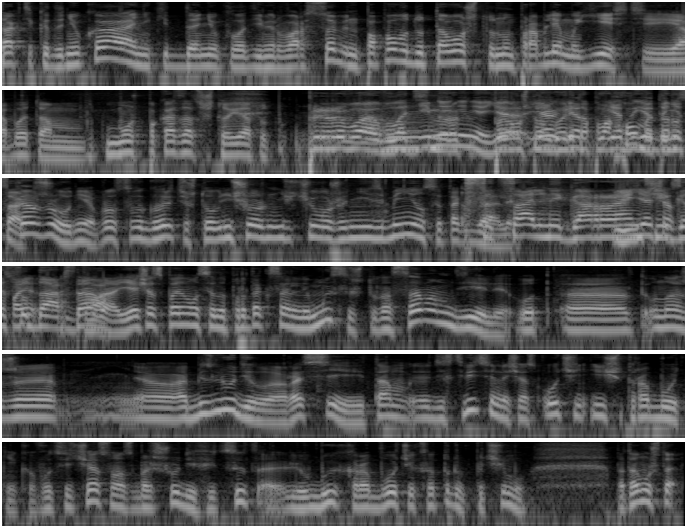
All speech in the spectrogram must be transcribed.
Тактика Данюка, Никита Данюк, Владимир Варсобин. По поводу того, что ну, проблемы есть, и об этом может показаться, что я тут прерываю Владимира, не, не, не, потому я, что он я, говорит я, о плохом, я, это я не расскажу. Так. Нет, просто вы говорите, что ничего, ничего же не изменилось и так далее. Социальные гарантии государства. По... Да, да, я сейчас поймал себе на парадоксальной мысли, что на самом деле, вот э, у нас же э, обезлюдила Россия, и там действительно сейчас очень ищут работников. Вот сейчас у нас большой дефицит э, любых рабочих сотрудников. Почему? Потому что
